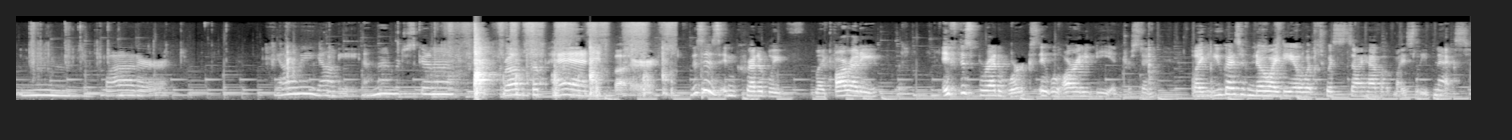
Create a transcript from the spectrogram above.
Mmm, butter. Yummy. And then we're just gonna rub the pan in butter. This is incredibly, like, already, if this bread works, it will already be interesting. Like, you guys have no idea what twists I have up my sleeve next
